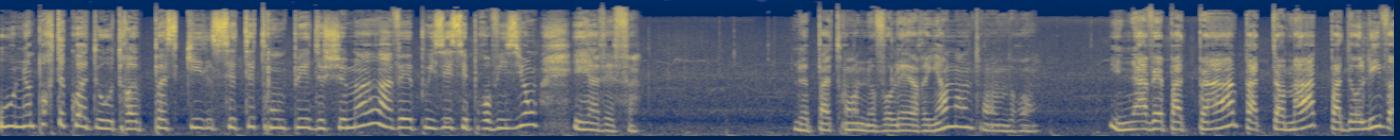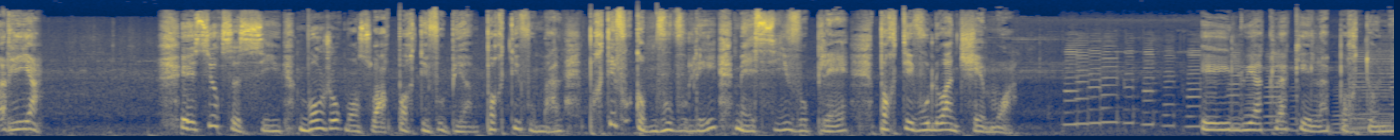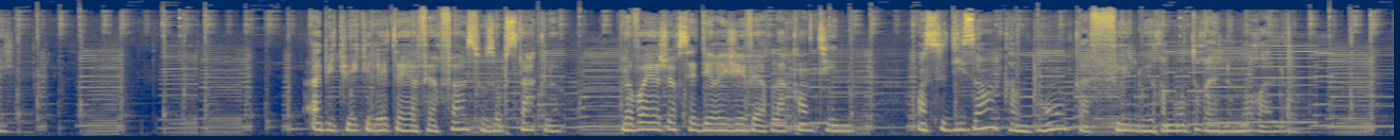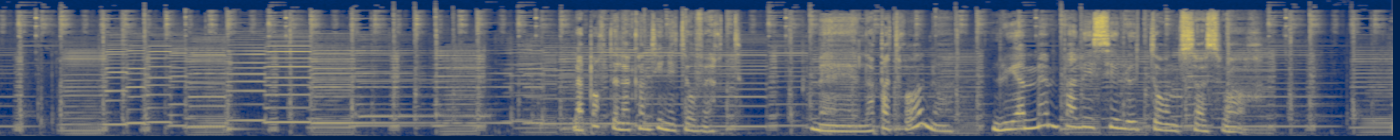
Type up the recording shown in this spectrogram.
ou n'importe quoi d'autre, parce qu'il s'était trompé de chemin, avait épuisé ses provisions et avait faim. Le patron ne voulait rien entendre. Il n'avait pas de pain, pas de tomates, pas d'olives, rien. Et sur ceci, bonjour, bonsoir, portez-vous bien, portez-vous mal, portez-vous comme vous voulez, mais s'il vous plaît, portez-vous loin de chez moi. Et il lui a claqué la porte au nez. Habitué qu'il était à faire face aux obstacles, le voyageur s'est dirigé vers la cantine en se disant qu'un bon café lui remonterait le moral. La porte de la cantine était ouverte, mais la patronne lui a même pas laissé le temps de s'asseoir.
